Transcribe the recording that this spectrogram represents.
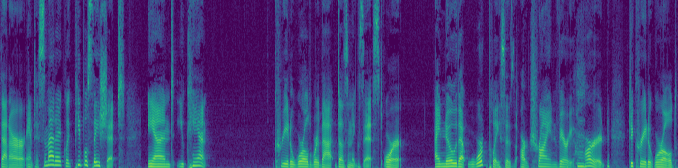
that are anti Semitic. Like people say shit. And you can't create a world where that doesn't exist or I know that workplaces are trying very mm. hard to create a world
